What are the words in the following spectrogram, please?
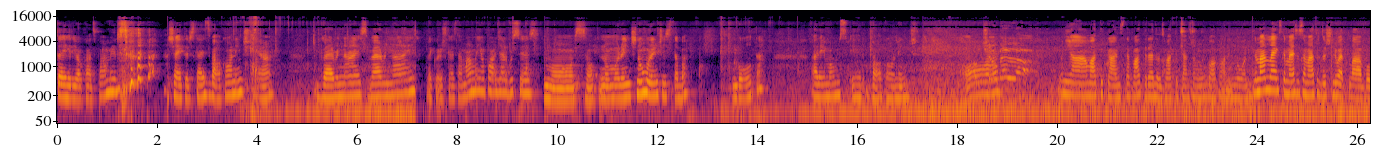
Te ir jau kāds pamiris. šeit ir skaists balkoniņš. Jā. Very nice, very nice. Vai kur ir skaistā mamma jau pārģērbusies. Mūsu numuriņš, numuriņš istaba. Gulta. Arī mums ir balkoniņš. Oh. Un jā, Vatikāns, tepat redzams Vatikāns no mūsu balkoniņa loga. Nu, man liekas, ka mēs esam atraduši ļoti labu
